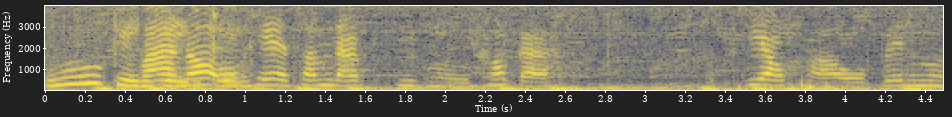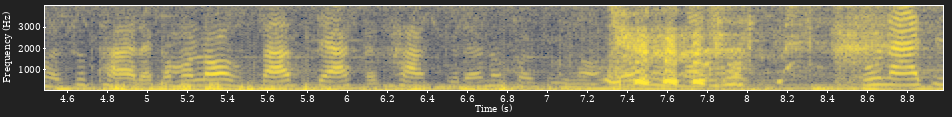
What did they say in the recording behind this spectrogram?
อู้เก่งว่าเก่งเนาะโอเก่งเคสำหรับคลิปนี้เฮากะ เกี่ยวเขาเป็นมือสุดท้ายแล้วก็มาลองตัดจักกับคักอยู่แล้วเนาะคนพี่น้องมื้อหนาสิ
